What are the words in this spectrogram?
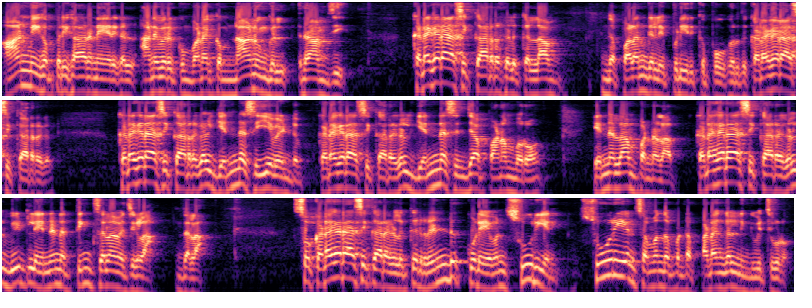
ஆன்மீக பரிகார நேயர்கள் அனைவருக்கும் வணக்கம். நான் உங்கள் ராம்ஜி. கடகராசிக்காரர்களுக்கெல்லாம் இந்த பலன்கள் எப்படி இருக்க போகிறது? கடகராசிக்காரர்கள். கடகராசிக்காரர்கள் என்ன செய்ய வேண்டும்? கடகராசிக்காரர்கள் என்ன செஞ்சால் பணம் வரும்? என்னெல்லாம் பண்ணலாம்? கடகராசிக்காரர்கள் வீட்டில் என்னென்ன திங்ஸ் எல்லாம் வச்சுக்கலாம்? இதெல்லாம். ஸோ கடகராசிக்காரர்களுக்கு ரெண்டு கூடையவன் சூரியன். சூரியன் சம்பந்தப்பட்ட படங்கள் நீங்கள் வச்சுக்கணும்.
